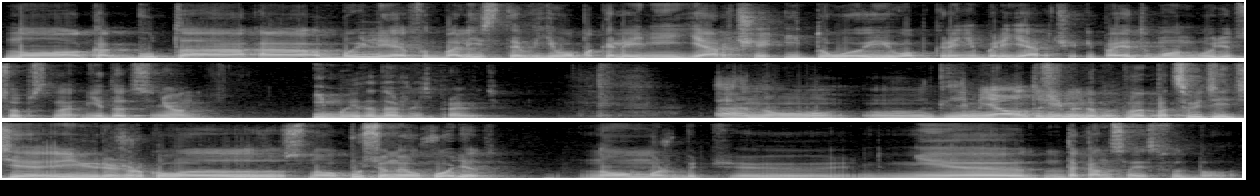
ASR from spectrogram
Но как будто э, были футболисты в его поколении ярче, и до его поколения были ярче. И поэтому он будет, собственно, недооценен. И мы это должны исправить. А, ну, э, для меня он точно... Я имею в виду подсветить Юрия Жиркова снова. Пусть он и уходит, но, может быть, э, не до конца из футбола.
